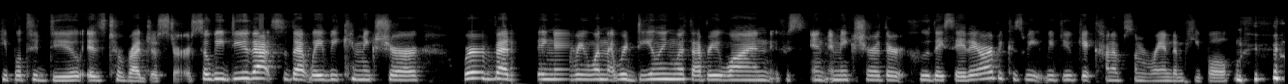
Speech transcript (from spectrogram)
people to do is to register. So we do that so that way we can make sure we're vetting everyone that we're dealing with everyone who's and, and make sure they're who they say they are because we we do get kind of some random people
